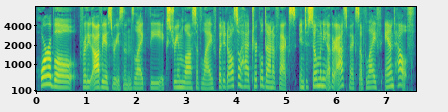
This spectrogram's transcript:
horrible for the obvious reasons, like the extreme loss of life, but it also had trickle down effects into so many other aspects of life and health.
